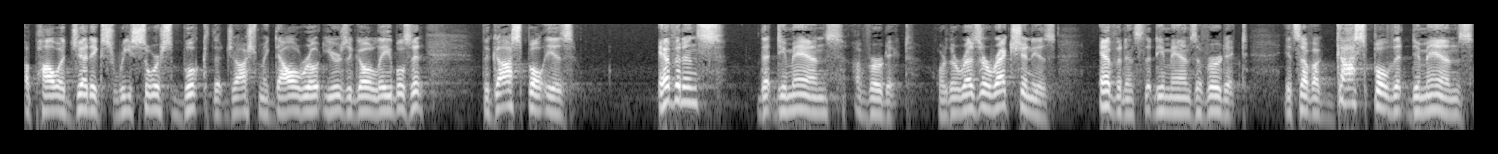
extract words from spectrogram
apologetics resource book that Josh McDowell wrote years ago labels it, the gospel is evidence that demands a verdict, or the resurrection is evidence that demands a verdict. It's of a gospel that demands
